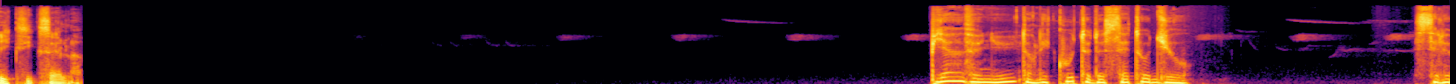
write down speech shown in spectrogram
XXL. Bienvenue dans l'écoute de cet audio. C'est le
